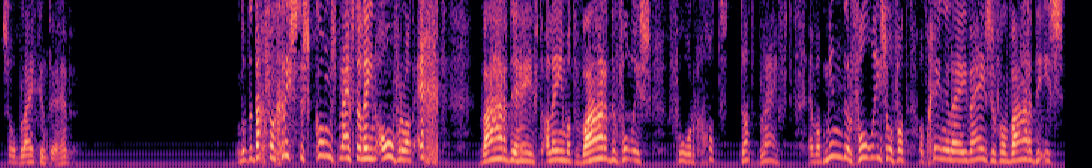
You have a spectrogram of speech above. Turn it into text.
zal blijken te hebben. Want op de dag van Christus komst blijft alleen over wat echt waarde heeft. Alleen wat waardevol is voor God, dat blijft. En wat minder vol is of wat op geen wijze van waarde is,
